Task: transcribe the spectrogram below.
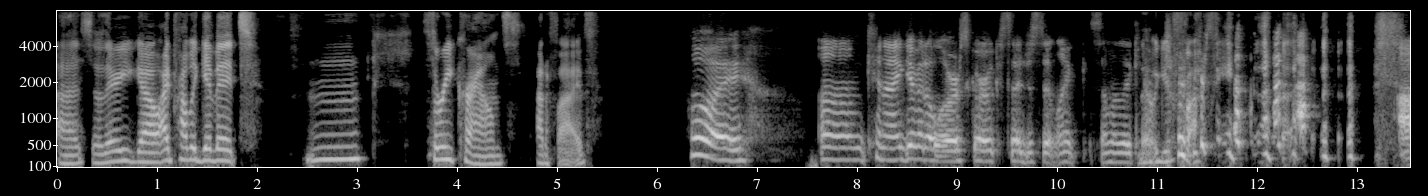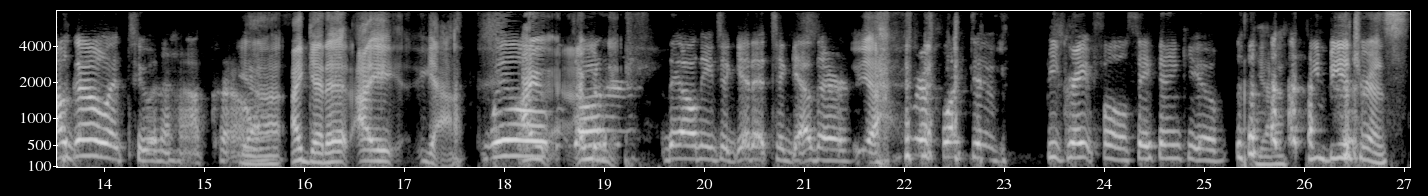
uh, so there you go. I'd probably give it mm, three crowns out of five. Boy. Um, can I give it a lower score because I just didn't like some of the characters? No, you're fine. I'll go with two and a half crowns. yeah, I get it. I yeah Will I- the I daughters, they all need to get it together. yeah Be reflective. Be grateful. Say thank you. yeah. Team Beatrice.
